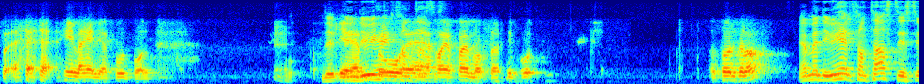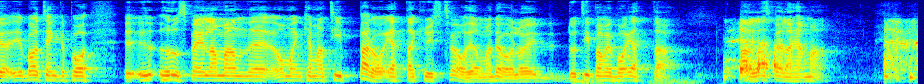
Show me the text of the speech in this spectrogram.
hela helgen fotboll. Det, Och, det är ju så, helt eh, har fantastiskt. jag för mig också att det. Vad sa du för något? Ja, men det är ju helt fantastiskt. Jag, jag bara tänker på eh, hur, hur spelar man, eh, om man, kan man tippa då? Etta, kryss, två, hur gör man då? Eller då tippar man bara etta. Alla spelar hemma.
